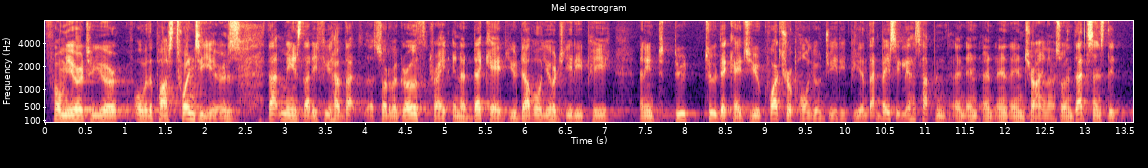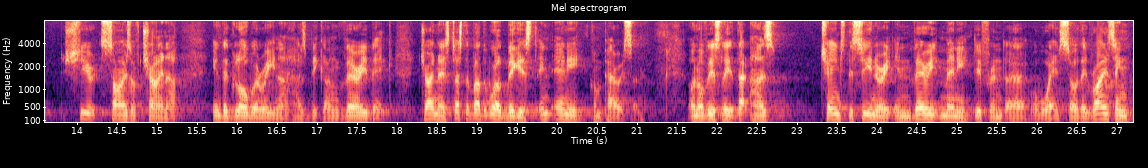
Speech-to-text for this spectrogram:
from year to year over the past 20 years. That means that if you have that sort of a growth rate, in a decade you double your GDP, and in two, decades you quadruple your GDP. And that basically has happened in, in, in, in China. So, in that sense, the sheer size of China in the global arena has become very big. China is just about the world biggest in any comparison. And obviously, that has changed the scenery in very many different uh, ways. So, the rising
